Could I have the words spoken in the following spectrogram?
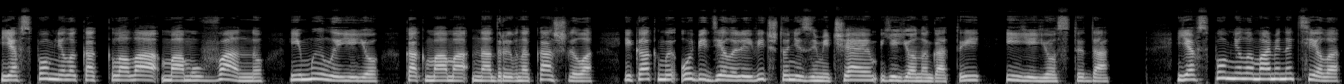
Я вспомнила, как клала маму в ванну и мыла ее, как мама надрывно кашляла, и как мы обе делали вид, что не замечаем ее ноготы и ее стыда. Я вспомнила мамино тело,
